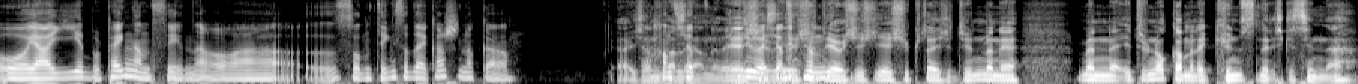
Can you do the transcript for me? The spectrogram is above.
og ja, gir bort pengene sine og uh, sånne ting. Så det er kanskje noe Jeg kjenner Han veldig igjen i det. Jeg er ikke- jeg er jeg er ikke- jeg er tjukk, jeg er ikke tynn, men jeg, men jeg tror noe med det kunstneriske sinnet,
